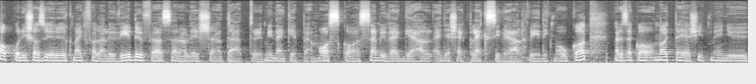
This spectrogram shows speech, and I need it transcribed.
akkor is azért ők megfelelő védőfelszereléssel, tehát mindenképpen maszkkal, szemüveggel, egyesek plexivel védik magukat, mert ezek a nagy teljesítményű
